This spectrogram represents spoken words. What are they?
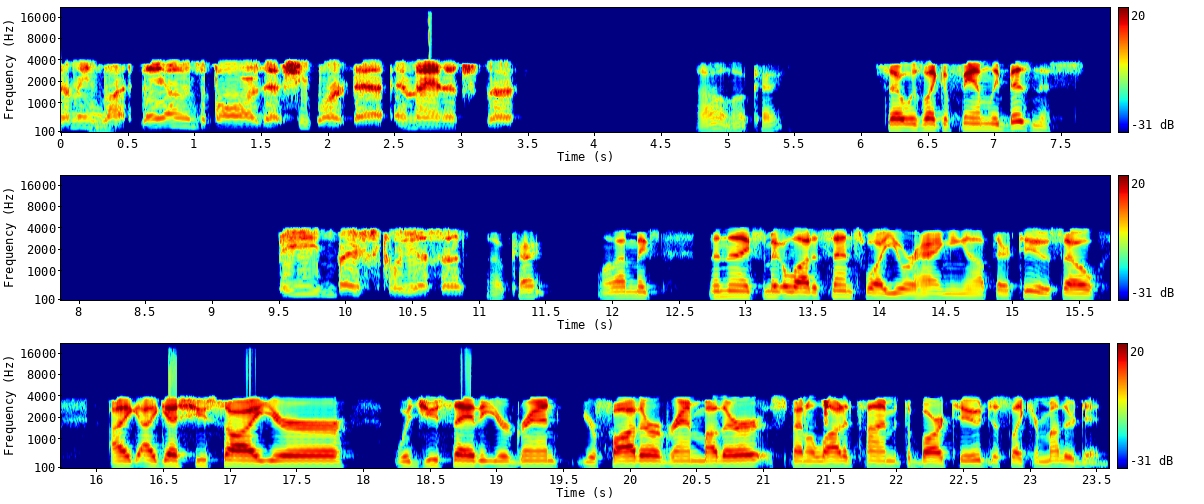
I mean mm. like they owned the bar that she worked at and managed. So Oh, okay. So it was like a family business. he basically yes sir. Okay. Well, that makes then that makes make a lot of sense why you were hanging out there too. So, I, I guess you saw your. Would you say that your grand your father or grandmother spent a lot of time at the bar too, just like your mother did?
